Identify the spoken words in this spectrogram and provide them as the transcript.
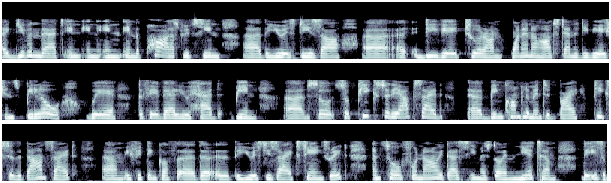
uh, given that in, in, in, in the past we've seen uh, the USDZAR uh, deviate to around one and a half standard deviations below where the fair value had been. Uh, so so peaks to the upside uh, being complemented by peaks to the downside um, if you think of uh, the uh, the USD exchange rate. And so for now, it does seem as though in the near term there is a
